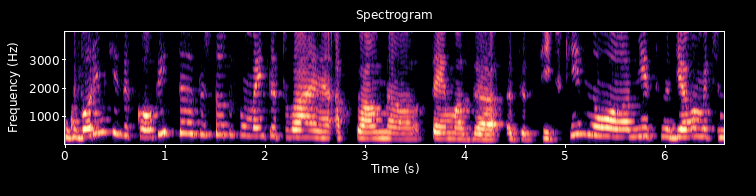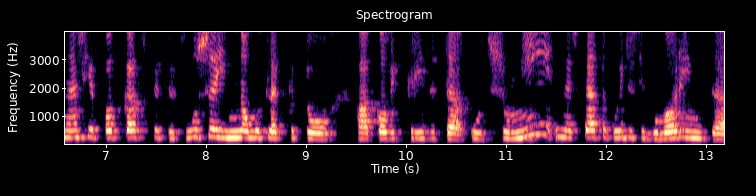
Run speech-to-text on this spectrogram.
Говорим си за COVID, защото в момента това е актуална тема за, за всички, но ние се надяваме, че нашия подкаст ще се слуша и много след като COVID-кризата отшуми. Нещата, които си говорим за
